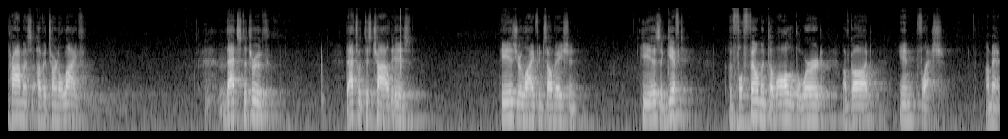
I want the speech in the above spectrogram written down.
promise of eternal life. That's the truth. That's what this child is. He is your life and salvation. He is a gift, a fulfillment of all of the Word of God in flesh. Amen.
